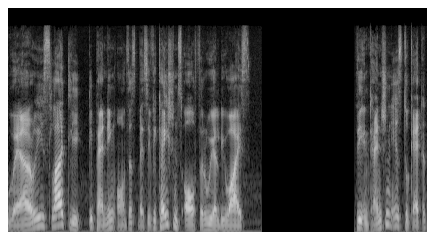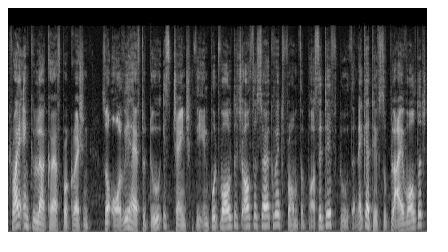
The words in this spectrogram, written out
very slightly depending on the specifications of the real device. The intention is to get a triangular curve progression, so all we have to do is change the input voltage of the circuit from the positive to the negative supply voltage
